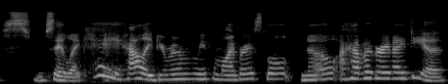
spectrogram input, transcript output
say like, "Hey, Hallie, do you remember me from library school?" No, I have a great idea.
